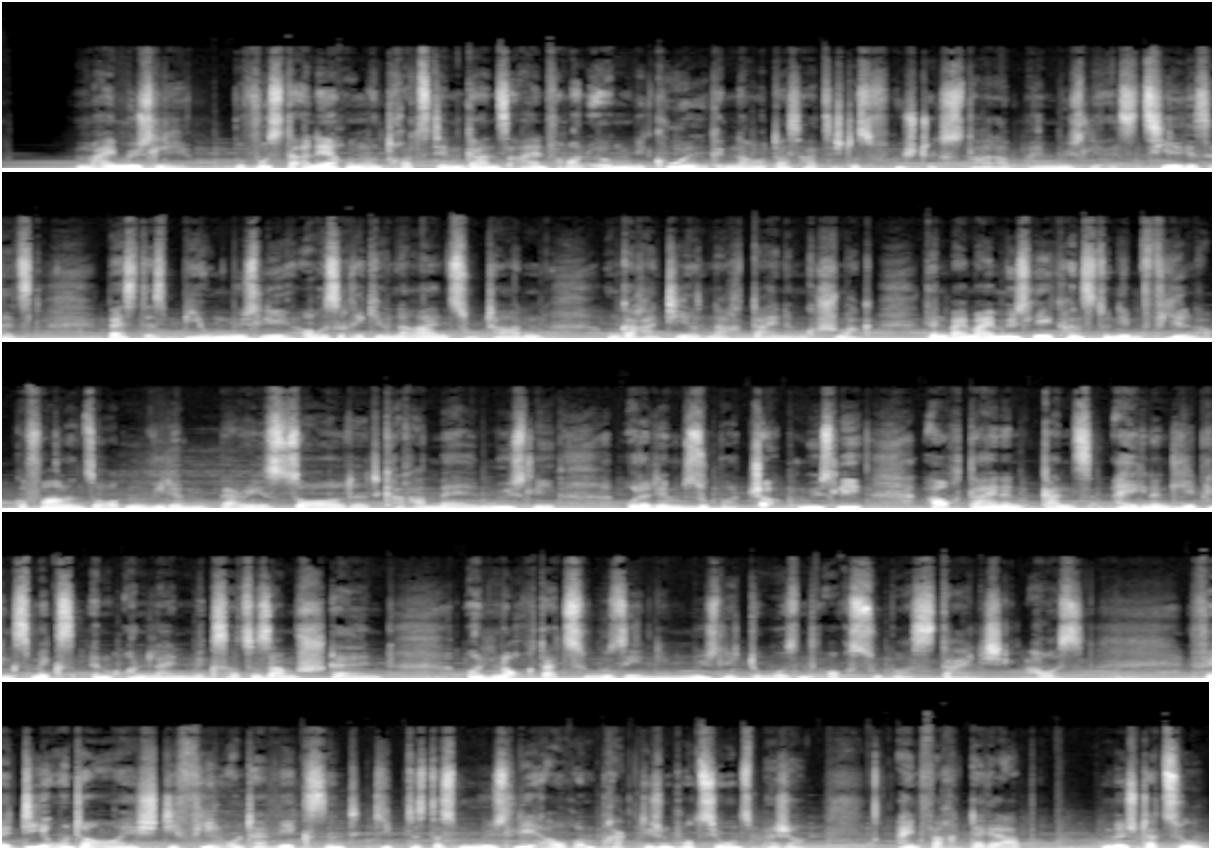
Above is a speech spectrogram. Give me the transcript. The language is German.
My Müsli. Bewusste Ernährung und trotzdem ganz einfach und irgendwie cool. Genau das hat sich das Frühstücks-Startup My Müsli als Ziel gesetzt. Bestes Bio-Müsli aus regionalen Zutaten und garantiert nach deinem Geschmack. Denn bei My Müsli kannst du neben vielen abgefahrenen Sorten wie dem Berry Salted Karamell Müsli oder dem Super Choc Müsli auch deinen ganz eigenen Lieblingsmix im Online-Mixer zusammenstellen. Und noch dazu sehen die Müsli-Dosen auch super stylisch aus. Für die unter euch, die viel unterwegs sind, gibt es das Müsli auch im praktischen Portionsbecher. Einfach Deckel ab, Milch dazu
